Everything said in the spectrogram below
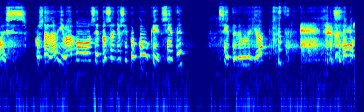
pues, pues nada, llevamos en dos años y poco, ¿qué? ¿Siete? Siete debo de llevar. Vamos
